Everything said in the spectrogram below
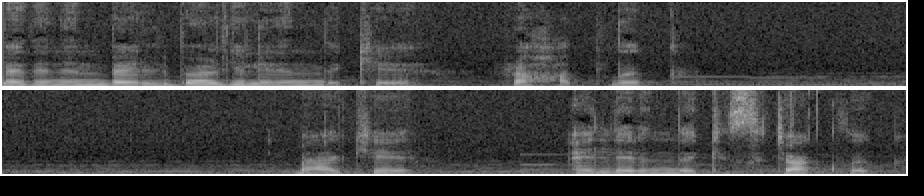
Bedenin belli bölgelerindeki rahatlık, belki ellerindeki sıcaklık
